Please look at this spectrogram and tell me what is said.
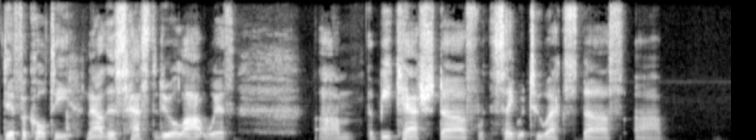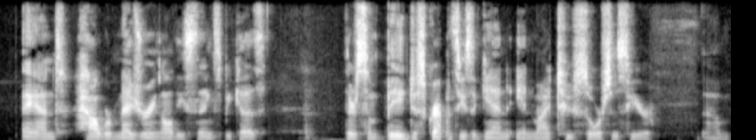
Difficulty. Now, this has to do a lot with um, the Bcash stuff, with the SegWit 2x stuff, uh, and how we're measuring all these things because there's some big discrepancies again in my two sources here. Um,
